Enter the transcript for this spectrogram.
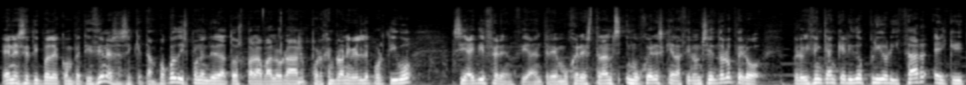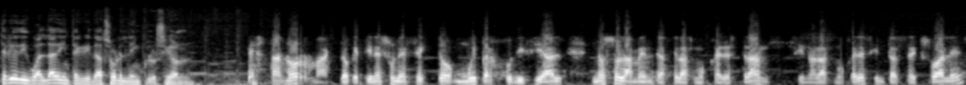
en ese tipo de competiciones, así que tampoco disponen de datos para valorar, por ejemplo, a nivel deportivo, si hay diferencia entre mujeres trans y mujeres que nacieron siéndolo, pero, pero dicen que han querido priorizar el criterio de igualdad e integridad sobre el de inclusión esta norma lo que tiene es un efecto muy perjudicial no solamente hacia las mujeres trans, sino a las mujeres intersexuales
